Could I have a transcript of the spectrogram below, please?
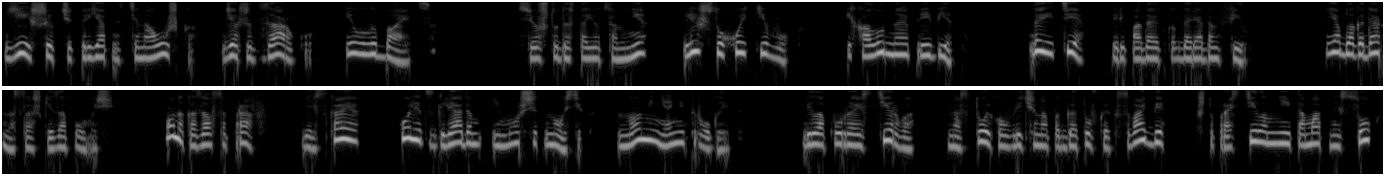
ей шепчет приятности на ушко, держит за руку и улыбается. Все, что достается мне, лишь сухой кивок и холодное «привет». Да и те перепадают, когда рядом Фил. Я благодарна Сашке за помощь. Он оказался прав. Бельская колет взглядом и морщит носик, но меня не трогает. Белокурая стерва настолько увлечена подготовкой к свадьбе, что простила мне и томатный сок,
